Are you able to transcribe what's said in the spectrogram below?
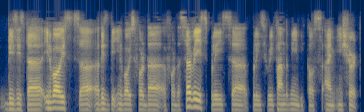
this is the invoice. Uh, this is the invoice for the for the service. Please please refund me because I'm insured.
